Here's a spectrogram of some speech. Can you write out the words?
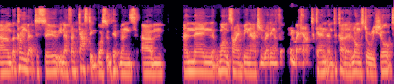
Um, but coming back to Sue, you know, fantastic boss at Pitman's. Um, and then once I'd been out in Reading, I thought I came back out to Kent. And to cut a long story short,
